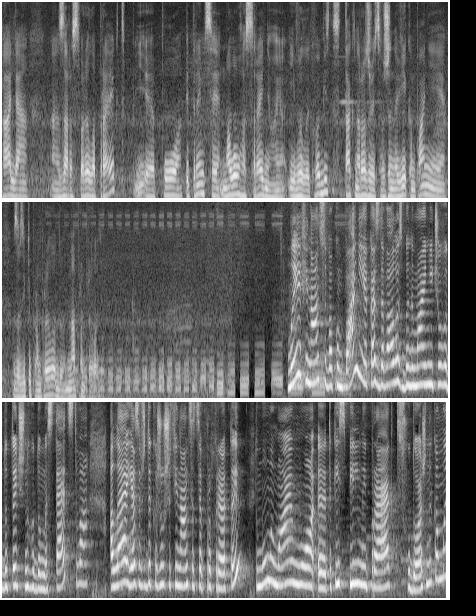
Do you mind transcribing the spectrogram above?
Галя е, зараз створила проект е, по підтримці малого, середнього і великого бізнесу. Так народжуються вже нові компанії завдяки промприладу на промприладі. Ми фінансова компанія, яка, здавалось би, не має нічого дотичного до мистецтва. Але я завжди кажу, що фінанси це про креатив. Тому ми маємо е, такий спільний проект з художниками.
